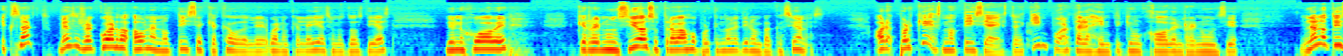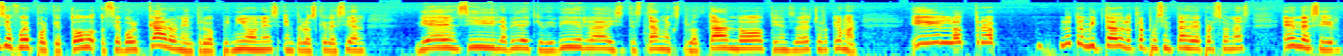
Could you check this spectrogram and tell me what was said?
Exacto. Me hace recuerdo a una noticia que acabo de leer, bueno, que leí hace unos dos días, de un joven que renunció a su trabajo porque no le dieron vacaciones. Ahora, ¿por qué es noticia esto? ¿De qué importa a la gente que un joven renuncie? La noticia fue porque todo se volcaron entre opiniones, entre los que decían, bien, sí, la vida hay que vivirla y si te están explotando, tienes derecho a reclamar. Y la otra, la otra mitad, el otro porcentaje de personas en decir,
